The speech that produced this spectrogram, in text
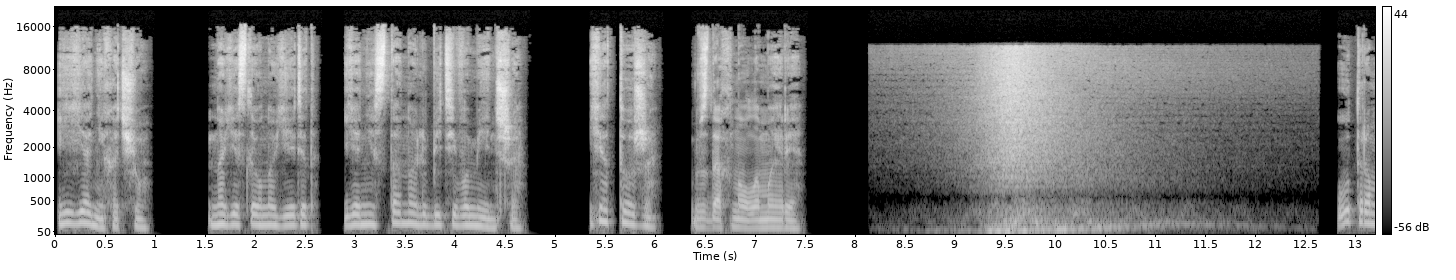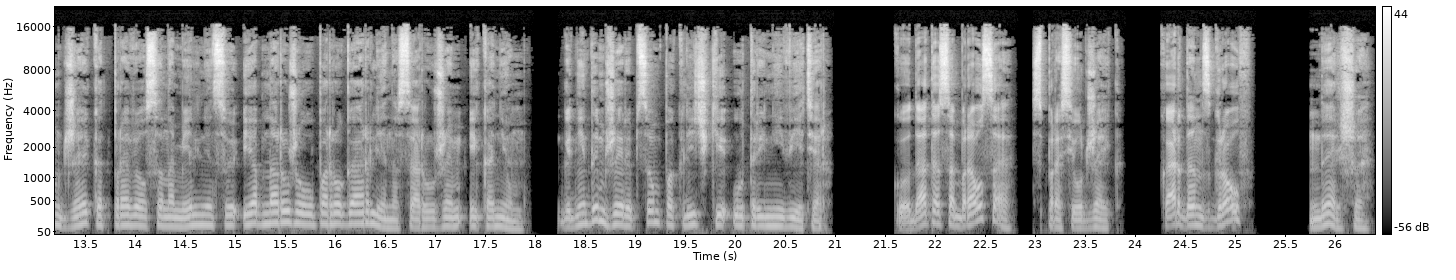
И я не хочу. Но если он уедет, я не стану любить его меньше». «Я тоже», – вздохнула Мэри. Утром Джек отправился на мельницу и обнаружил у порога Орлена с оружием и конем, гнедым жеребцом по кличке Утренний Ветер. «Куда ты собрался?» – спросил Джейк. «Харденс Гроув?» «Дальше»,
